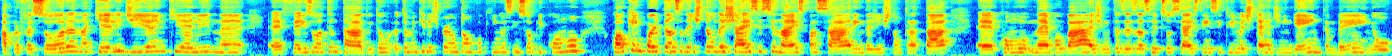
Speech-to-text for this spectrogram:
a professora naquele dia em que ele né, é, fez o atentado. Então, eu também queria te perguntar um pouquinho assim sobre como, qual que é a importância da gente não deixar esses sinais passarem, da gente não tratar é, como né, bobagem. Muitas vezes as redes sociais têm esse clima de terra de ninguém também, ou,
